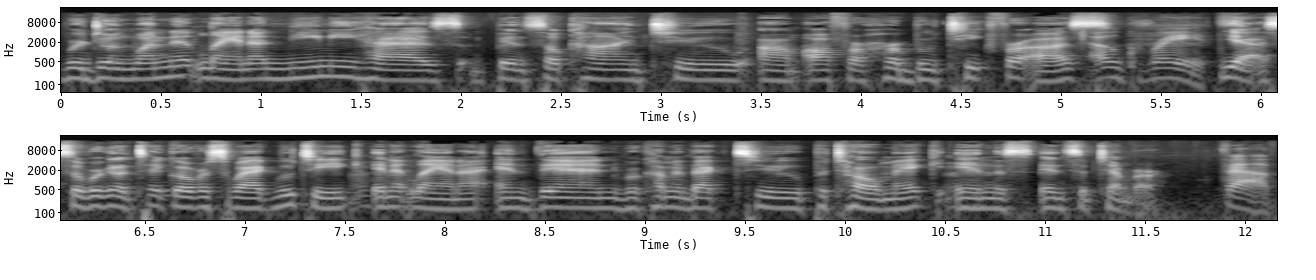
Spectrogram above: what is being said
We're doing one in Atlanta. NeNe has been so kind to um, offer her boutique for us. oh, great. Yeah, so we're going to take over Swagg Boutique in Atlanta, and then we're coming back to Potomac in this in September. Fab.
